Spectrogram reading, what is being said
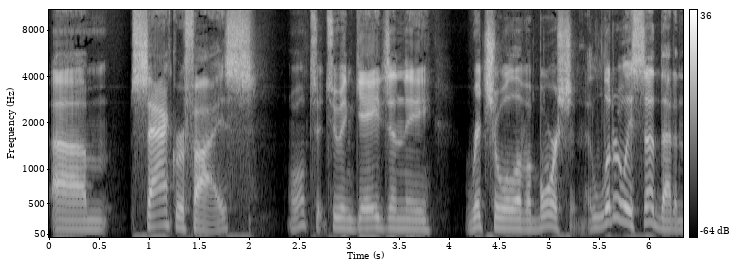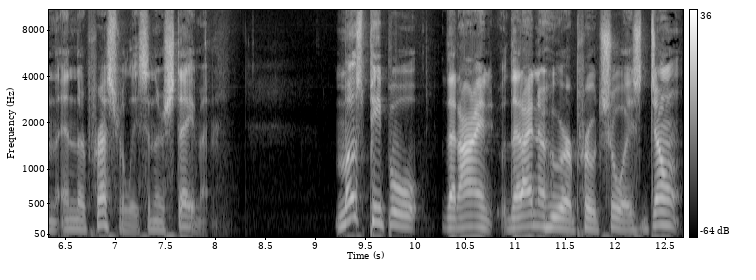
um, sacrifice, well, to, to engage in the ritual of abortion. It literally said that in, in their press release, in their statement. Most people that I that I know who are pro-choice don't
